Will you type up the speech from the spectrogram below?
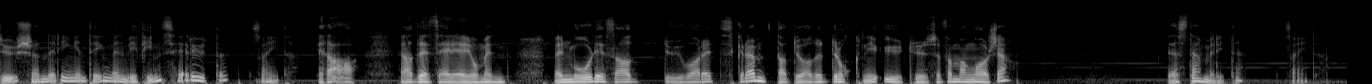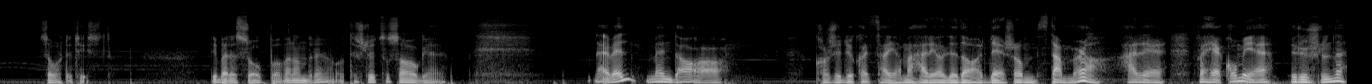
Du skjønner ingenting, men vi fins her ute, sa Ida. Ja, ja, det ser jeg jo, men, men mor di sa at du var et skrømt at du hadde druknet i uthuset for mange år siden. Det stemmer ikke, sa Ida. Så ble det tyst. De bare så på hverandre, og til slutt så sa Åge Nei vel, men da Kanskje du kan si meg her i alle dager det som stemmer, da? Her er, for her kommer jeg, ruslende,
